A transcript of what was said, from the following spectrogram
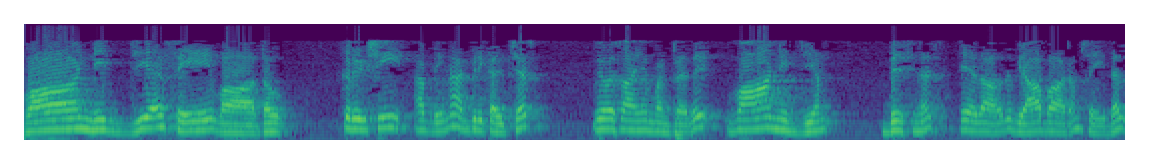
வாணிஜ்ய சேவாதவ் கிருஷி அப்படின்னா அக்ரிகல்ச்சர் விவசாயம் பண்றது. வாணிஜ்யம் பிசினஸ் ஏதாவது வியாபாரம் செய்தல்.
